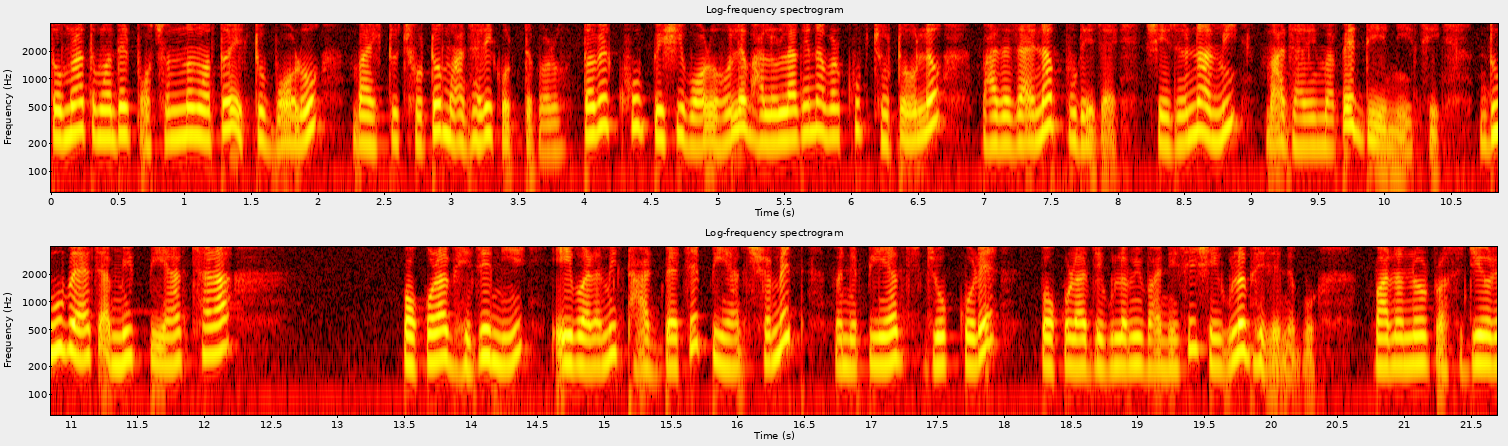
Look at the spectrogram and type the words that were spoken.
তোমরা তোমাদের পছন্দ মতো একটু বড় বা একটু ছোট মাঝারি করতে পারো। তবে খুব বেশি বড় হলে ভালো লাগে না, আবার খুব ছোট হলেও ভাজা যায় না, পুড়ে যায়। সেই জন্য আমি মাঝারি মাপে দিয়ে নিয়েছি। দু ব্যাচ আমি পেঁয়াজ ছাড়া পকোড়া ভেজে নিয়ে এইবার আমি থার্ড ব্যাচে পেঁয়াজ সমেত মানে পেঁয়াজ যোগ করে পকোড়া যেগুলো আমি বানিয়েছি সেগুলো ভেজে নেব। বানানোর প্রসিডিওর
